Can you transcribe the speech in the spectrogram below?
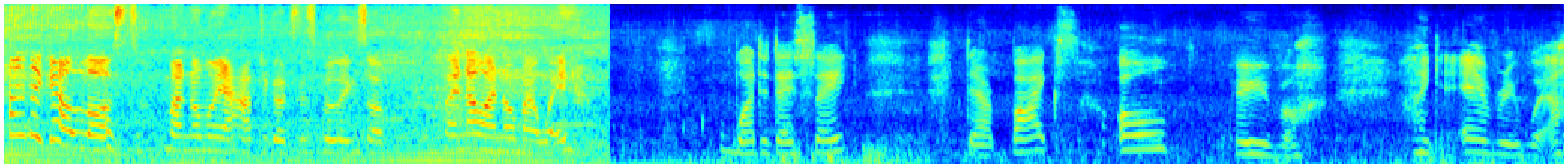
kind of get lost. But normally I have to go to this building so by now I know my way. What did I say? There are bikes all over like everywhere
